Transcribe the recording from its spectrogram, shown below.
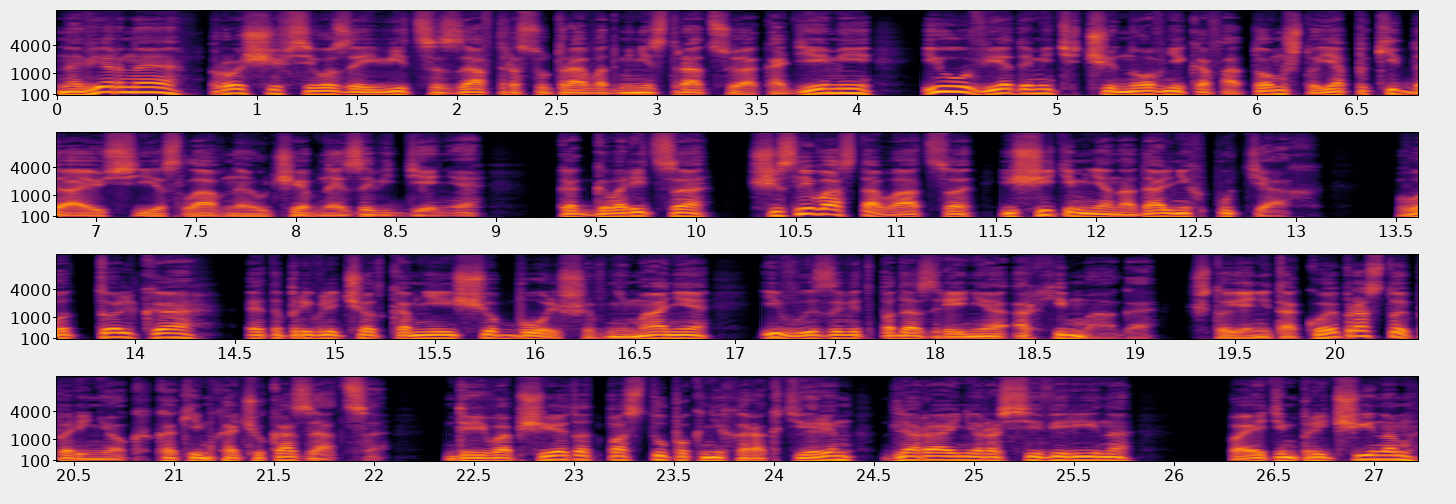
Наверное, проще всего заявиться завтра с утра в администрацию Академии и уведомить чиновников о том, что я покидаю сие славное учебное заведение. Как говорится, счастливо оставаться, ищите меня на дальних путях. Вот только это привлечет ко мне еще больше внимания и вызовет подозрения Архимага, что я не такой простой паренек, каким хочу казаться. Да и вообще этот поступок не характерен для Райнера Северина. По этим причинам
